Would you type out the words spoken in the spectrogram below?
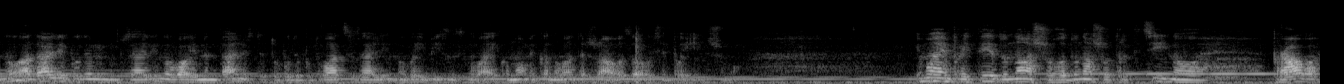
Ну а далі будемо взагалі нової ментальності, то буде будуватися взагалі новий бізнес, нова економіка, нова держава зовсім по-іншому. І маємо прийти до нашого, до нашого традиційного права,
